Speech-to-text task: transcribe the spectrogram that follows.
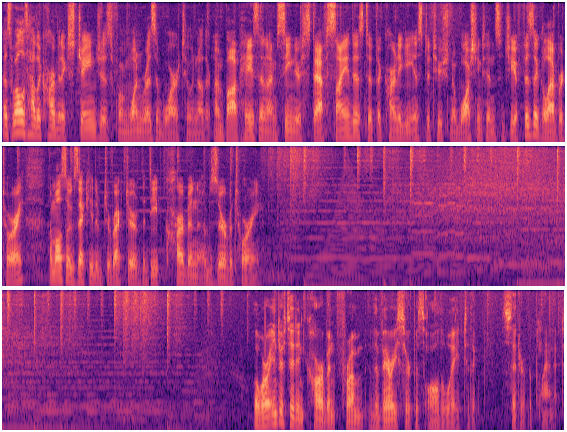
as well as how the carbon exchanges from one reservoir to another. I'm Bob Hazen. I'm Senior Staff Scientist at the Carnegie Institution of Washington's Geophysical Laboratory. I'm also Executive Director of the Deep Carbon Observatory. Well, we're interested in carbon from the very surface all the way to the center of the planet.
